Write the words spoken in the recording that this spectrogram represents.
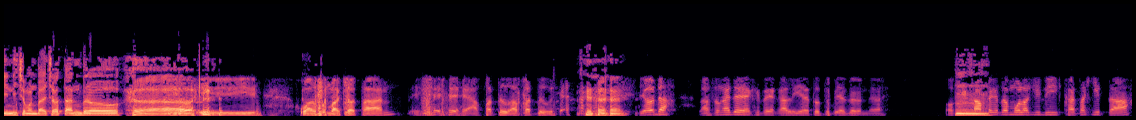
ini cuma bacotan, Bro. Yoi. Walaupun bacotan. apa tuh? Apa tuh? ya udah, langsung aja ya kita kali ya tutup ya Don ya. Oke, Hmm. sampai ketemu lagi di kata kita.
